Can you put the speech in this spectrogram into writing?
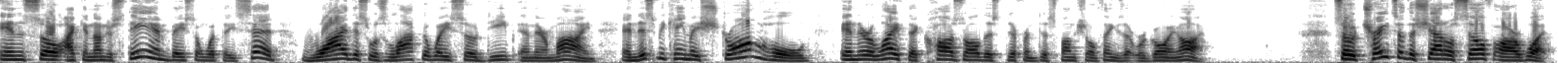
And so I can understand, based on what they said, why this was locked away so deep in their mind. And this became a stronghold in their life that caused all this different dysfunctional things that were going on. So traits of the shadow self are what?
